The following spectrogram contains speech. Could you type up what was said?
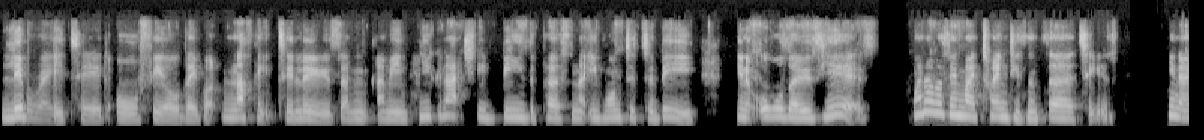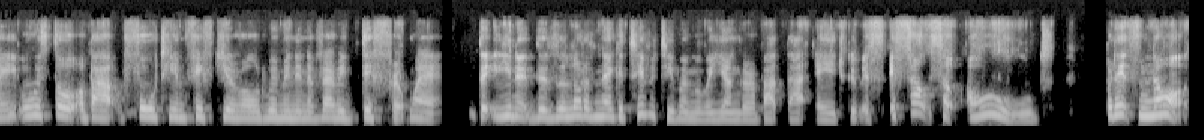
liberated or feel they've got nothing to lose. And I mean, you can actually be the person that you wanted to be, you know, all those years. When I was in my 20s and 30s, you know, you always thought about 40 and 50 year old women in a very different way. That, you know, there's a lot of negativity when we were younger about that age group. It's, it felt so old, but it's not.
